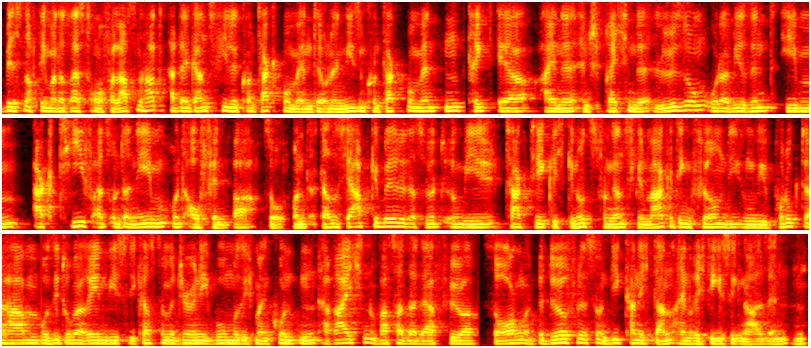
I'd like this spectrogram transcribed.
bis nachdem er das Restaurant verlassen hat, hat er ganz viele Kontaktmomente und in diesen Kontaktmomenten kriegt er eine entsprechende Lösung oder wir sind eben aktiv als Unternehmen und auffindbar. So. Und das ist ja abgebildet, das wird irgendwie tagtäglich genutzt von ganz vielen Marketingfirmen, die irgendwie Produkte haben, wo sie darüber reden, wie ist die Customer Journey, wo muss ich meinen Kunden erreichen und was hat er dafür Sorgen und Bedürfnisse und wie kann ich dann ein richtiges Signal senden.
